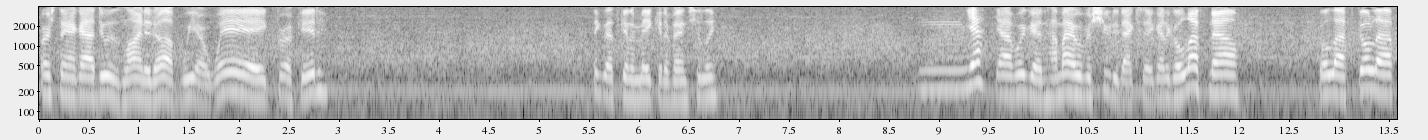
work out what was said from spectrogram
First thing I gotta do is line it up. We are way crooked. I think that's gonna make it eventually. Yeah, yeah, we're good. I might overshoot it actually. I gotta go left now. Go left, go left.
